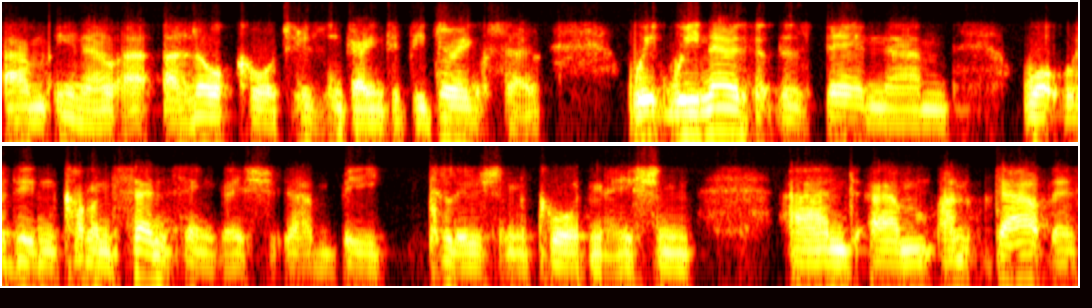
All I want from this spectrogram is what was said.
um, you know a, a, law court isn't going to be doing so. We we know that there's been um, what would, in common sense English, um, be collusion, coordination, and um, doubtless,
